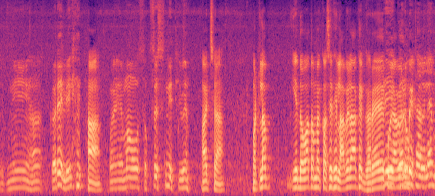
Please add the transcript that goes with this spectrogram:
વેજની હા કરેલી. હા. પણ એમાં હું સક્સેસ નહીં થયું એમ. અચ્છા. મતલબ એ દવા તમે કસેથી લાવેલા કે ઘરે કોઈ આવેલું? બેઠા આવેલા એમ.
